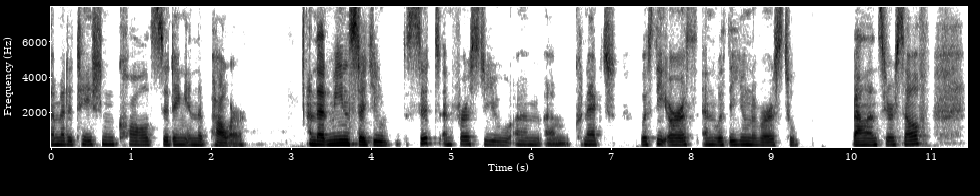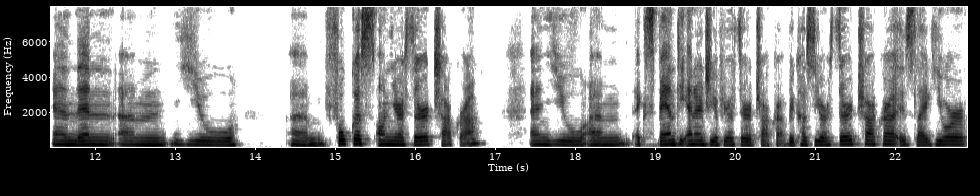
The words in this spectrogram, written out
a meditation called sitting in the power. And that means that you sit and first you connect with the earth and with the universe to balance yourself. And then you um, focus on your third chakra and you um, expand the energy of your third chakra because your third chakra is like your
